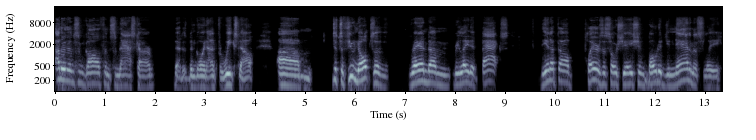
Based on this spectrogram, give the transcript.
other than some golf and some NASCAR that has been going on for weeks now. Um, just a few notes of random related facts. The NFL Players Association voted unanimously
